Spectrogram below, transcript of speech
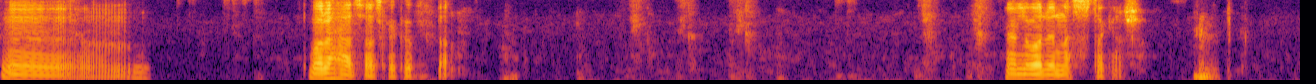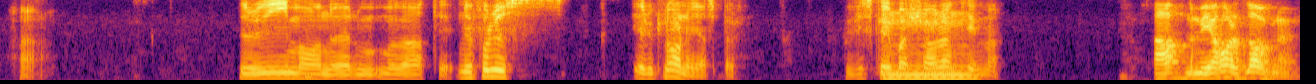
Ehm, var det här Svenska cupen? Eller var det nästa kanske? Här. Rui Manuel Muati. Nu får du... Är du klar nu Jesper? Vi ska ju bara köra en Mm. timme. Ja, men jag har ett lag nu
